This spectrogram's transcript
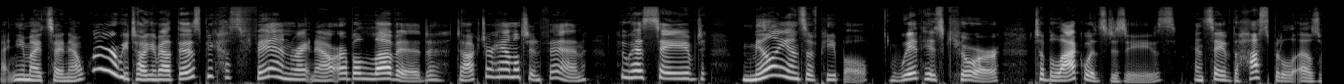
And you might say, now, why are we talking about this? Because Finn, right now, our beloved Dr. Hamilton Finn, who has saved millions of people with his cure to Blackwood's disease and saved the hospital as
